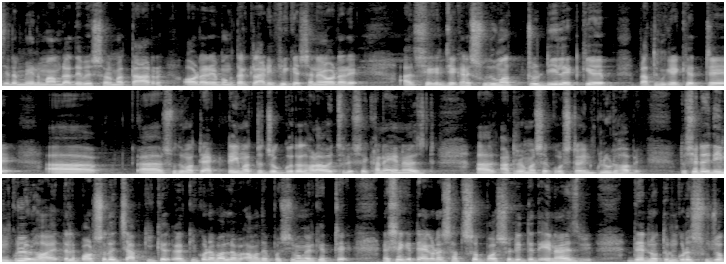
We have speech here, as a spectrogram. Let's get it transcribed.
যেটা মেন মামলা দেবেশ শর্মা, তার অর্ডারে এবং তার ক্লারিফিকেশনের অর্ডারে আর সেখানে, যেখানে শুধুমাত্র ডিলেটকে প্রাথমিকের ক্ষেত্রে শুধুমাত্র একটাই মাত্র যোগ্যতা ধরা হয়েছিল সেখানে এনআরএসড আঠেরো মাসের কোর্সটা ইনক্লুড হবে। তো সেটা যদি ইনক্লুড হয়, তাহলে পর্ষদের চাপ কী কী করে বাড়লো আমাদের পশ্চিমবঙ্গের ক্ষেত্রে? সেক্ষেত্রে এগারো সাতশো পঁয়ষট্টিতে এনআরএসদের নতুন করে সুযোগ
